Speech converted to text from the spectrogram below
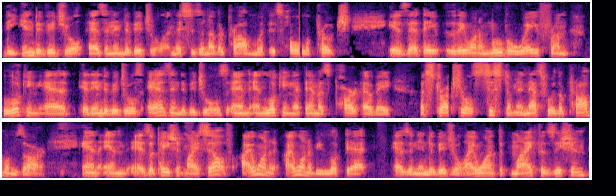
the individual as an individual. And this is another problem with this whole approach is that they, they want to move away from looking at, at individuals as individuals and, and looking at them as part of a, a structural system. And that's where the problems are. And, and as a patient myself, I want to, I want to be looked at as an individual. I want my physician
